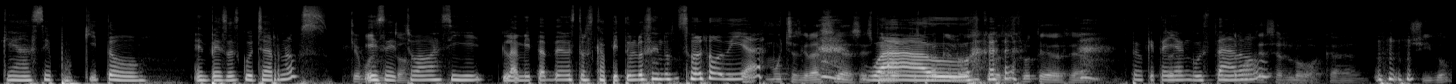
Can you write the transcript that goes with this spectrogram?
que hace poquito empezó a escucharnos. Qué Y se echó así la mitad de nuestros capítulos en un solo día. Muchas gracias. Espero, Guau. espero que, los, que los disfrute. O sea, Espero que te hayan gustado. de hacerlo acá chido.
